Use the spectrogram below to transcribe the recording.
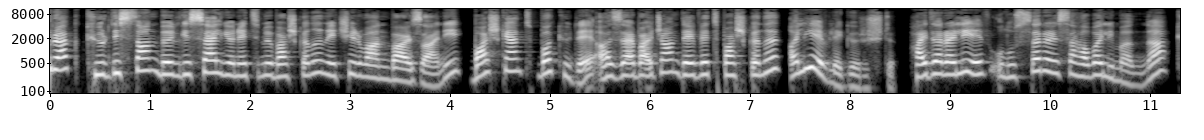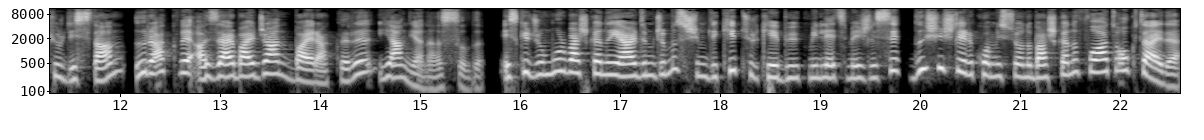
Irak Kürdistan Bölgesel Yönetimi Başkanı Neçirvan Barzani, başkent Bakü'de Azerbaycan Devlet Başkanı Aliyev'le görüştü. Haydar Aliyev Uluslararası Havalimanı'na Kürdistan, Irak ve Azerbaycan bayrakları yan yana asıldı. Eski Cumhurbaşkanı yardımcımız şimdiki Türkiye Büyük Millet Meclisi Dışişleri Komisyonu Başkanı Fuat Oktay da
